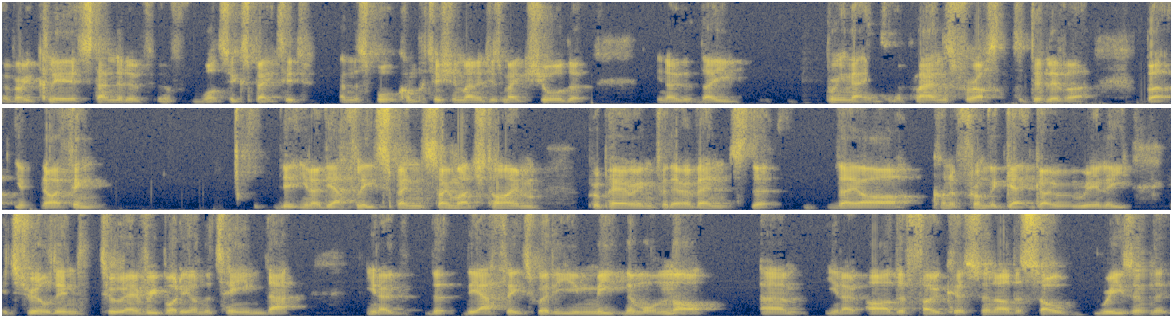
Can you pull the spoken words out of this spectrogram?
a very clear standard of, of what's expected, and the sport competition managers make sure that you know that they bring that into the plans for us to deliver. But you know, I think you know the athletes spend so much time preparing for their events that they are kind of from the get go. Really, it's drilled into everybody on the team that you know the, the athletes, whether you meet them or not, um, you know, are the focus and are the sole reason that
